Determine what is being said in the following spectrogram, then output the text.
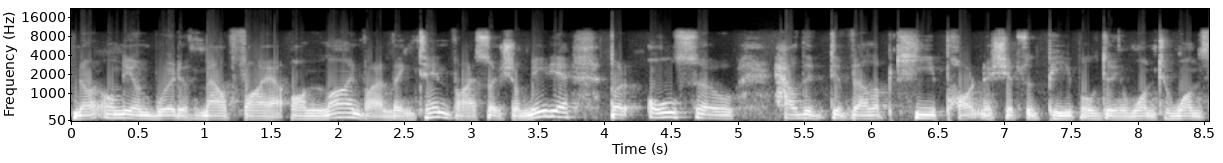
not only on word of mouth via online, via LinkedIn, via social media, but also how they develop key partnerships with people doing one to ones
